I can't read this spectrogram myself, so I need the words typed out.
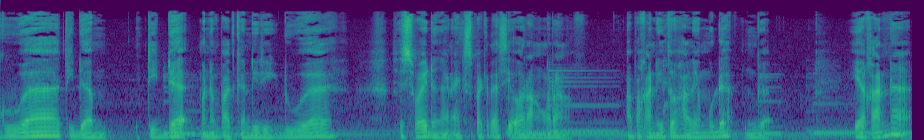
Gue tidak tidak menempatkan diri gue sesuai dengan ekspektasi orang-orang. Apakah itu hal yang mudah? Enggak. Ya karena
